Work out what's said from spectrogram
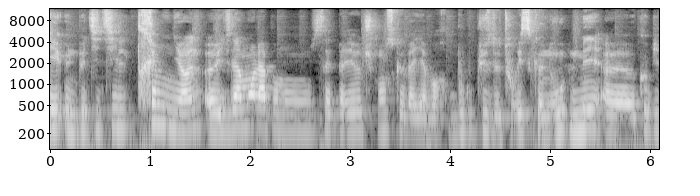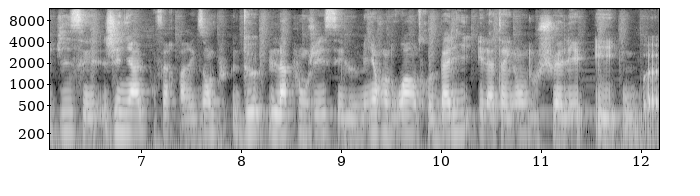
est une petite île très mignonne. évidemment, là, pendant cette période, je pense qu'il va y avoir beaucoup plus de touristes que nous. Mais euh, Koh Phi c'est génial pour faire par exemple de la plongée. C'est le meilleur endroit entre Bali et la Thaïlande où je suis allée et où euh,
